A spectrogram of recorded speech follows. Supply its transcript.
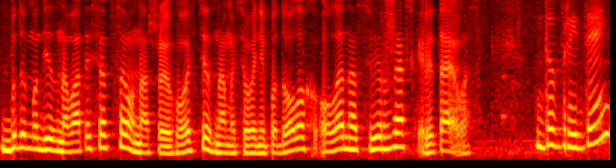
будемо дізнаватися це у нашої гості. З нами сьогодні подолог Олена Свіржевська. Вітаю вас. Добрий день.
